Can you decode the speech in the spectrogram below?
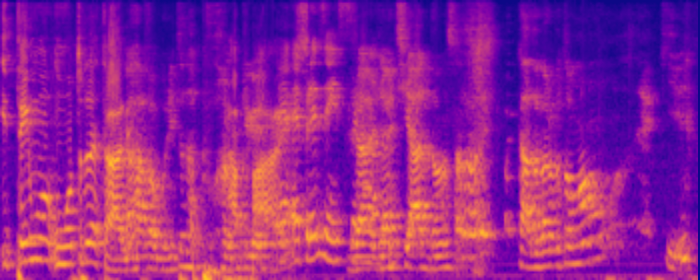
e tem um, um outro detalhe. Garrafa bonita da porra. Rapaz. diga aí. é, é presença. Já, garrafa. já teado, tá lá pra casa. Agora eu vou tomar um aqui.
